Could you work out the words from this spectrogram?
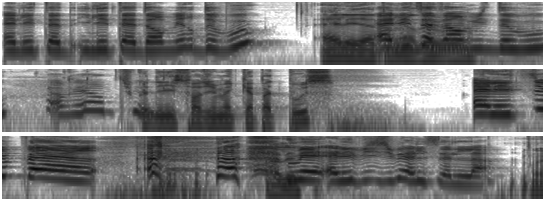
Elle est à- Il est à dormir debout? Elle est à Elle dormir est à debout. dormir debout. Ah merde. Tu connais l'histoire du mec qui a pas de pouce? Elle est super. Mais elle est visuelle celle-là. Ouais.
